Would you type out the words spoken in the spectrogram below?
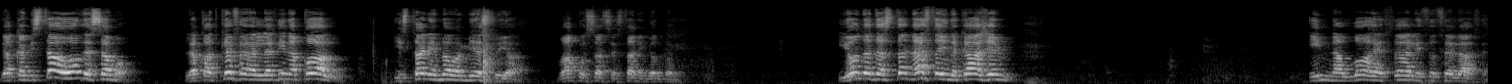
da kad bi stao ovdje samo لقد كفر الذين قالوا i stanem na ovom mjestu ja ovako sad se stanem i odborim i onda da sta, nastavim da kažem inna Allahe thalithu thalatha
